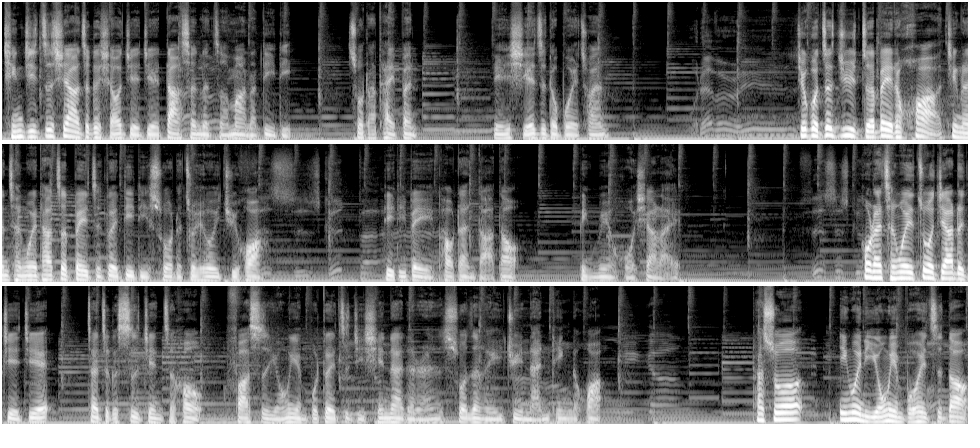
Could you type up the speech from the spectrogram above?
情急之下，这个小姐姐大声地责骂了弟弟，说他太笨，连鞋子都不会穿。结果这句责备的话，竟然成为他这辈子对弟弟说的最后一句话。弟弟被炮弹打到。并没有活下来。后来成为作家的姐姐，在这个事件之后，发誓永远不对自己心爱的人说任何一句难听的话。她说：“因为你永远不会知道，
